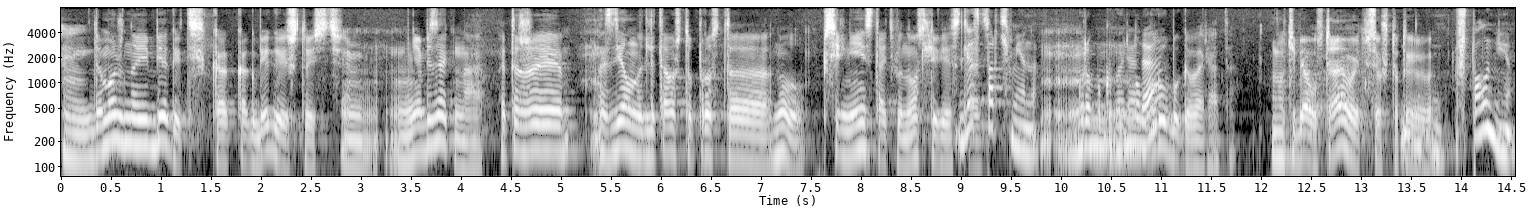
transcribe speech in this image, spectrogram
Да можно и бегать, как, как бегаешь, то есть не обязательно. Это же сделано для того, чтобы просто ну, сильнее стать, выносливее стать. Для спортсмена, грубо говоря, ну, да? грубо говоря, да. Ну, тебя устраивает все, что ты... Вполне.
